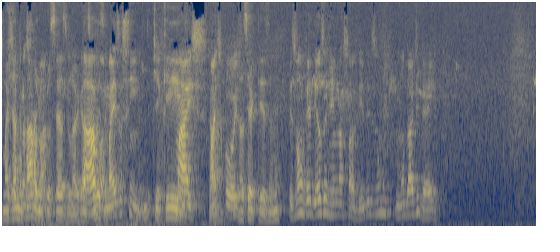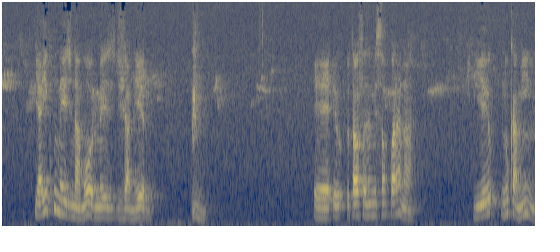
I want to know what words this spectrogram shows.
Mas já não estava no processo de largar tava, as coisas? Estava, mas assim, tinha que mais, tá, mais coisas. Com certeza, né? Eles vão ver Deus agindo na sua vida, eles vão mudar de ideia. E aí com o mês de namoro, mês de janeiro, é, eu estava fazendo missão Paraná. E eu, no caminho,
